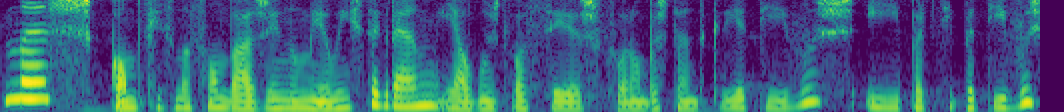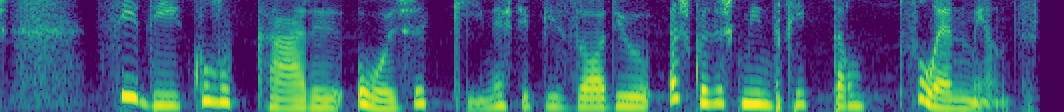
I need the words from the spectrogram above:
Mas, como fiz uma sondagem no meu Instagram e alguns de vocês foram bastante criativos e participativos, decidi colocar hoje, aqui neste episódio, as coisas que me irritam solenemente.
